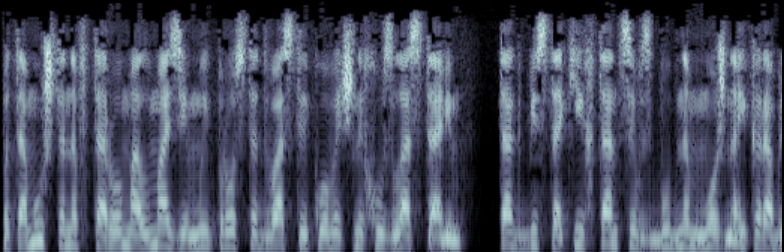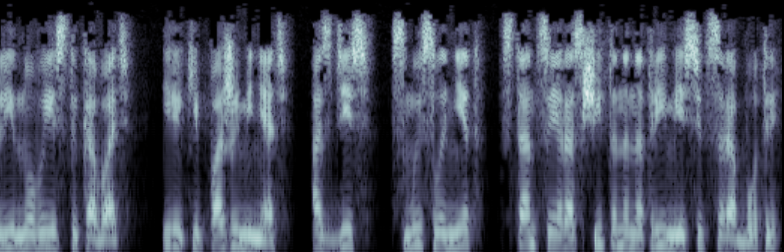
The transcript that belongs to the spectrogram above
Потому что на втором алмазе мы просто два стыковочных узла ставим, так без таких танцев с бубном можно и корабли новые стыковать, и экипажи менять. А здесь, смысла нет, станция рассчитана на три месяца работы.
